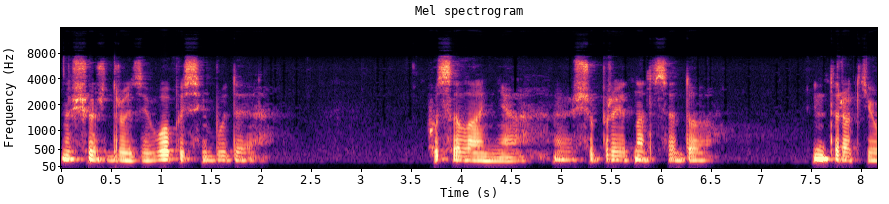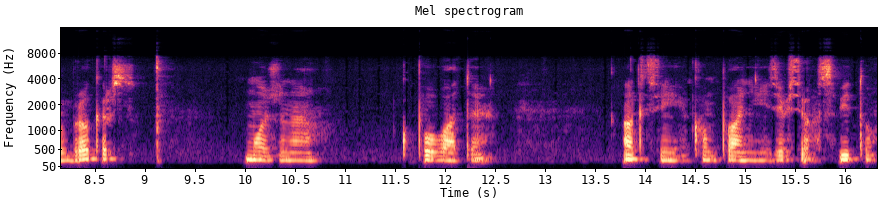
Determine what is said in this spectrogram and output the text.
Ну що ж, друзі, в описі буде посилання, е, щоб приєднатися до Interactive Brokers. Можна купувати акції компаній зі всього світу.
